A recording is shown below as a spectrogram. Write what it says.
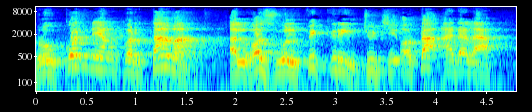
rukun yang pertama al-ghazwul fikri, cuci otak adalah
